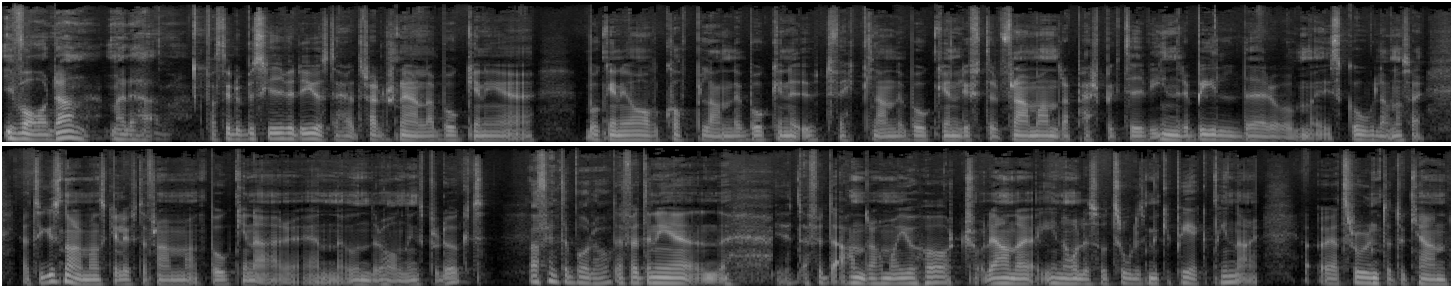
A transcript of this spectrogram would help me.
i vardagen med det här. Fast det du beskriver det är just det här traditionella. Boken är, boken är avkopplande, boken är utvecklande, boken lyfter fram andra perspektiv, inre bilder och i skolan och så. Här. Jag tycker snarare man ska lyfta fram att boken är en underhållningsprodukt. Varför inte både och? Därför att, den är, därför att det andra har man ju hört och det andra innehåller så otroligt mycket pekpinnar. Jag, jag tror inte att du kan,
